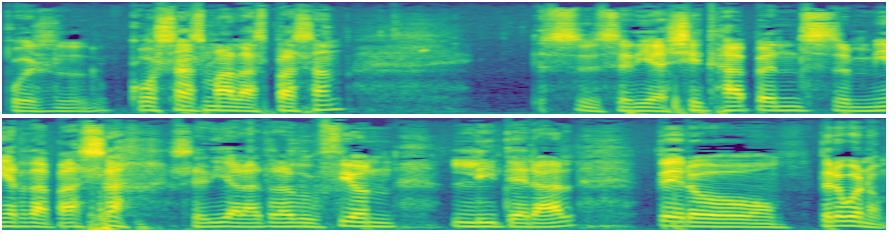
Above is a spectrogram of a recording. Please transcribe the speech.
pues cosas malas pasan sería shit happens, mierda pasa, sería la traducción literal, pero, pero bueno,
